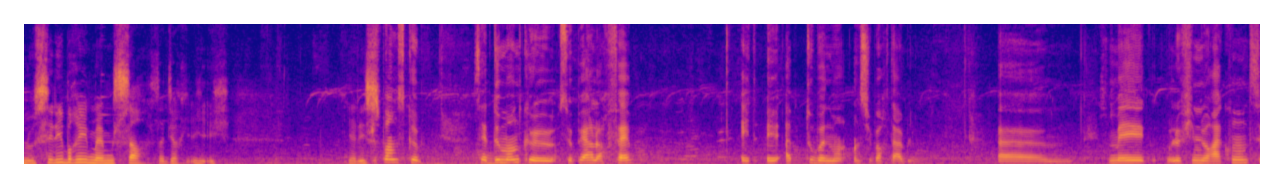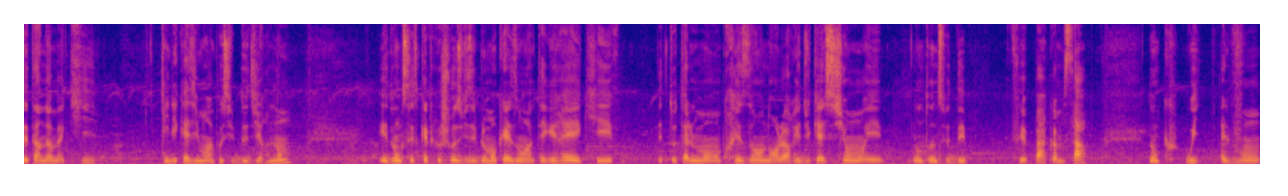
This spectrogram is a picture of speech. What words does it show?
le célébrez même ça, c'est-à-dire. Je pense que cette demande que ce père leur fait, est, tout bonnement insupportable. Euh, mais le film le raconte, c'est un homme à qui il est quasiment impossible de dire non. Et donc c'est quelque chose visiblement qu'elles ont intégré et qui est, totalement présent dans leur éducation et dont on ne se défait pas comme ça. Donc oui, elles vont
